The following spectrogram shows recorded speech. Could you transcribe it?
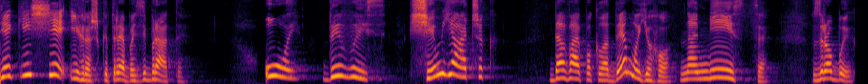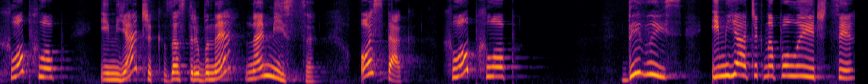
Які ще іграшки треба зібрати? Ой, дивись, ще м'ячик. Давай покладемо його на місце. Зроби хлоп-хлоп, і м'ячик застрибне на місце. Ось так. Хлоп-хлоп. Дивись, і м'ячик на поличці.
